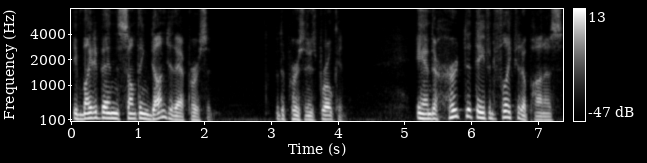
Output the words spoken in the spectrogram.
It might have been something done to that person, but the person is broken. And the hurt that they've inflicted upon us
